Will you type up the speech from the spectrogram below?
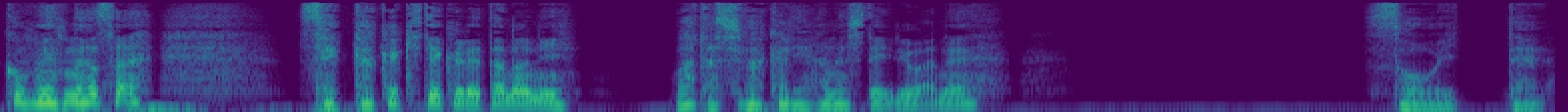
ごめんなさい。せっかく来てくれたのに、私ばかり話しているわね。そう言って、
